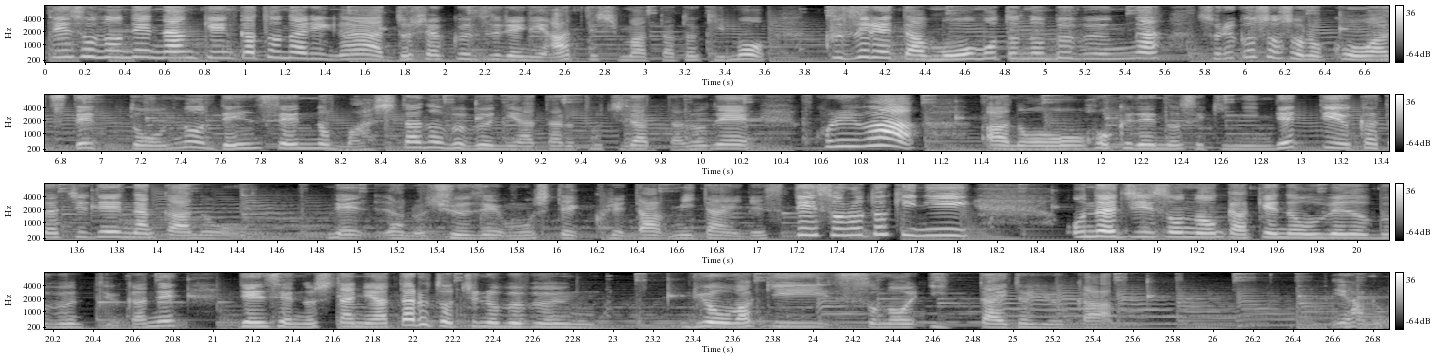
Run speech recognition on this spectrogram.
でそのね何軒か隣が土砂崩れに遭ってしまった時も崩れた盲元の部分がそれこそその高圧鉄塔の電線の真下の部分にあたる土地だったのでこれはあの北電の責任でっていう形でなんかあのね、あの修繕をしてくれたみたいです。でその時に同じその崖の上の部分っていうかね電線の下にあたる土地の部分両脇その一帯というかあの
